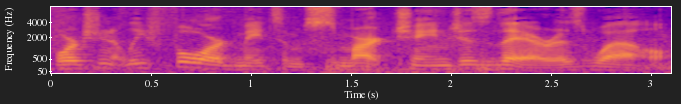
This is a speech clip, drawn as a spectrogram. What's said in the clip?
Fortunately, Ford made some smart changes there as well.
